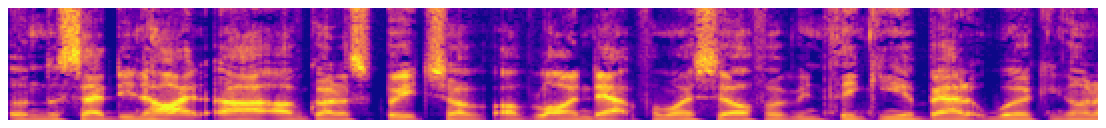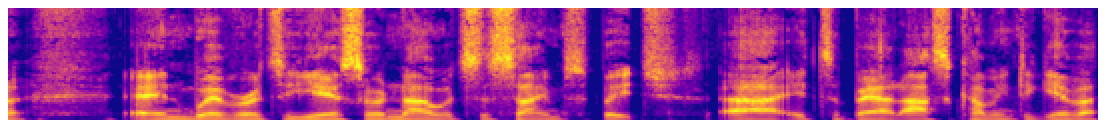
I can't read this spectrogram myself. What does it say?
On the Saturday night, uh, I've got a speech I've, I've lined out for myself. I've been thinking about it, working on it. And whether it's a yes or a no, it's the same speech. Uh, it's about us coming together.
